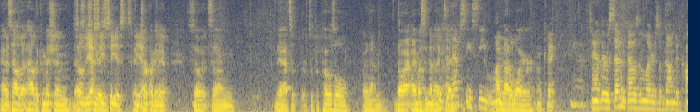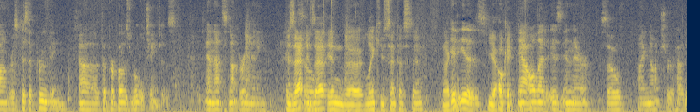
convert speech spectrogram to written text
and it's how the, how the commission, the So the FCC is FCC is, yeah, interpreting okay. it. So it's, um, yeah, it's a, it's a proposal by them, though I, I must admit, I, it's an I, FCC rule. I'm not a lawyer. Okay, Yeah. Now, there are seven thousand letters have gone to Congress disapproving, uh, the proposed rule changes. And that's not very many. is that, is So- that in the link you sent us then? And I It can- is, Yeah, okay. yeah, all that is in there, so I'm not sure how to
